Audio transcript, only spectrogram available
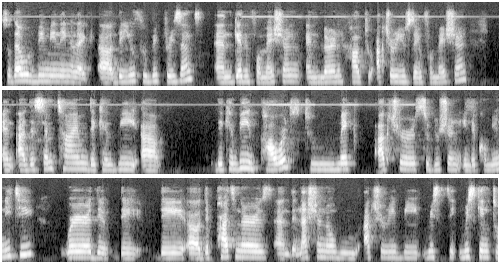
So that would be meaning like the youth will be present and get information and learn how to actually use the information. And at the same time they can be uh, they can be empowered to make actual solution in the community where they, they the, uh, the partners and the national will actually be risking to,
